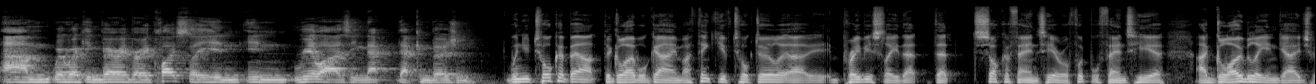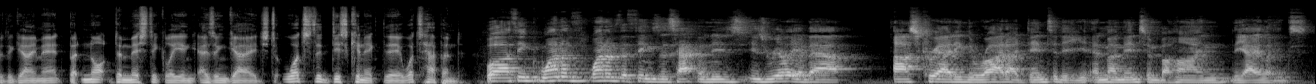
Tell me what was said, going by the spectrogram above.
Um, we're working very, very closely in, in realizing that, that conversion. When you talk about the global game, I think you've talked earlier uh, previously that that soccer fans here or football fans here are globally engaged with the game, Ant, but not domestically as engaged. What's the disconnect there? What's happened? Well, I think one of one of the things that's happened is is really about us creating the right identity and momentum behind the A leagues.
